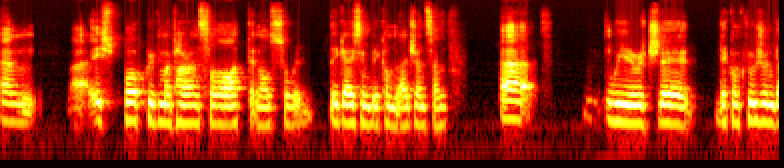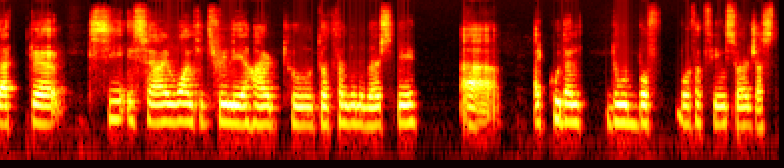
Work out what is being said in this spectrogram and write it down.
And I spoke with my parents a lot and also with the guys in Become Legends and uh, we reached the, the conclusion that uh, since I wanted really hard to, to attend university, uh, I couldn't do both both of things So I just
